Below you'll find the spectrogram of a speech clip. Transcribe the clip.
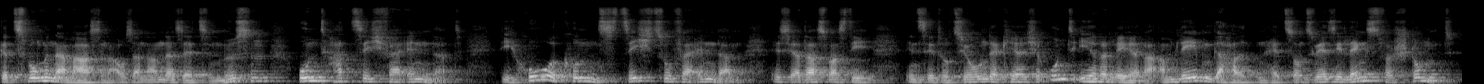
gezwungenermaßen auseinandersetzen müssen und hat sich verändert. Die hohe Kunst, sich zu verändern, ist ja das, was die Institution der Kirche und ihre Lehrer am Leben gehalten hätte, sonst wäre sie längst verstummt.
